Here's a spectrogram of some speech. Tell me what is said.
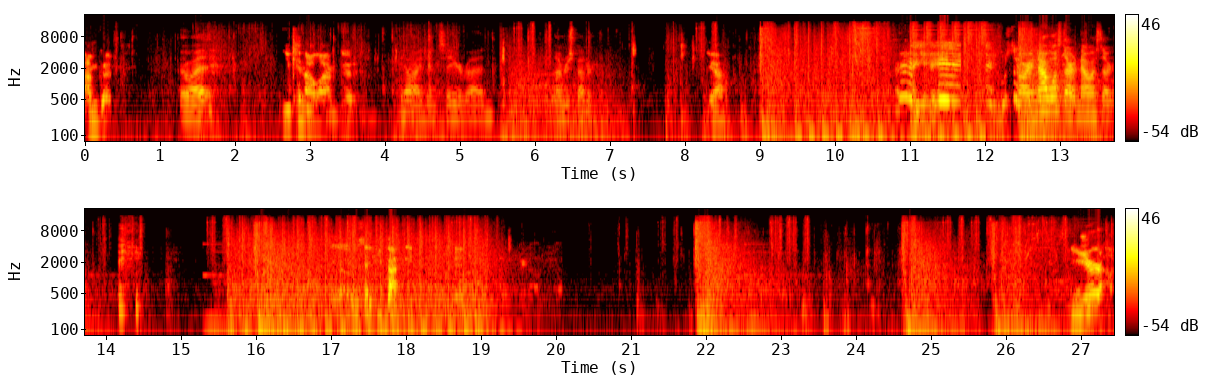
I'm good. What? You cannot lie, I'm good. Yeah, I didn't say you're bad. I'm just better. Yeah. Hey, hey, hey? Alright, now we'll start. Now we'll start. Yeah, Who said you got me? You're a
